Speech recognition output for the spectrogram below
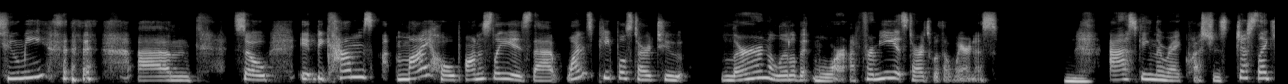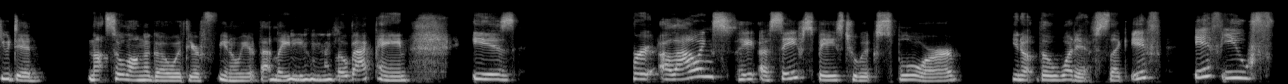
to me. um, so it becomes my hope, honestly, is that once people start to learn a little bit more, uh, for me, it starts with awareness, mm. asking the right questions, just like you did not so long ago with your, you know, your, that lady low back pain, is for allowing a safe space to explore, you know, the what ifs. Like if if you f-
